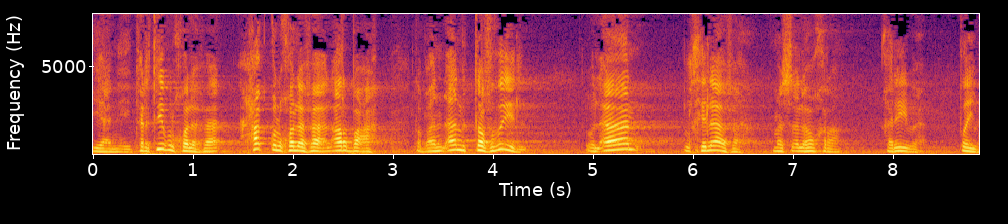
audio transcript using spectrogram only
يعني ترتيب الخلفاء حق الخلفاء الأربعة. طبعا الآن التفضيل والآن الخلافة مسألة أخرى قريبة. طيب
